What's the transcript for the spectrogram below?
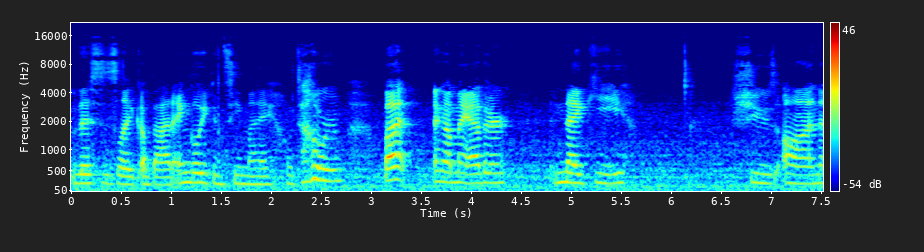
this is like a bad angle. You can see my hotel room, but I got my other Nike shoes on.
